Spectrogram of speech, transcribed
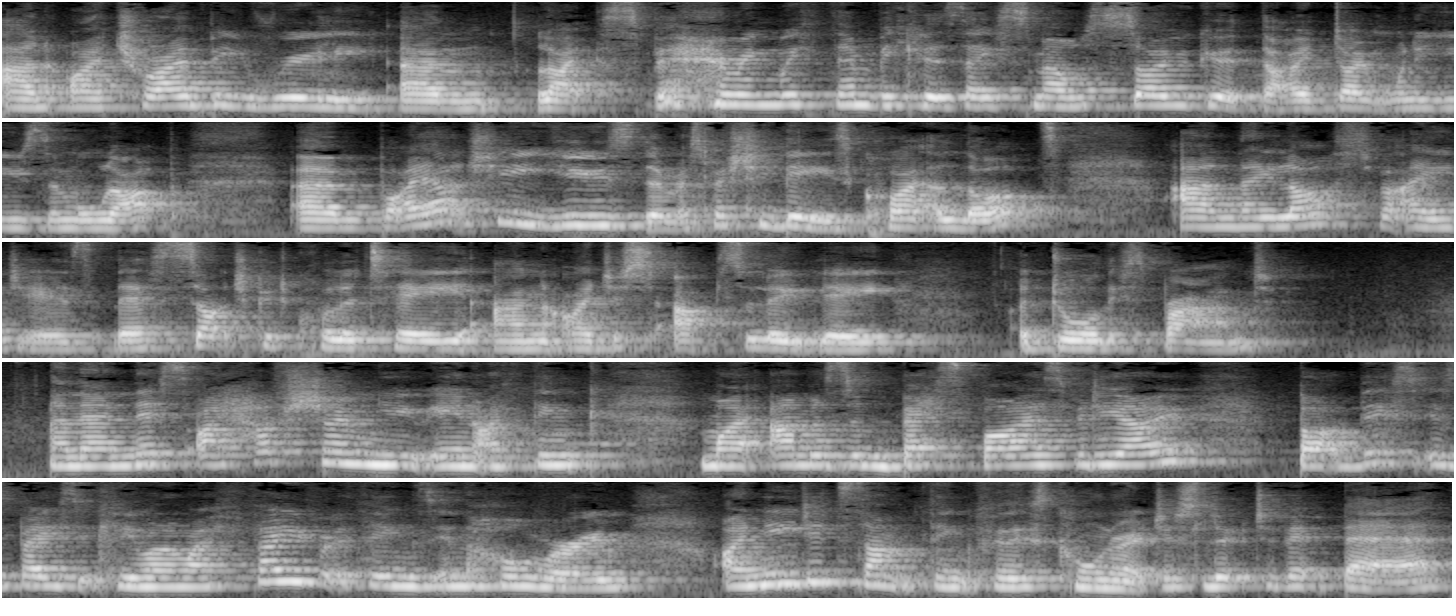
and I try and be really um, like sparing with them because they smell so good that I don't want to use them all up. Um, but I actually use them, especially these, quite a lot and they last for ages. They're such good quality and I just absolutely adore this brand. And then this I have shown you in, I think, my Amazon Best Buys video, but this is basically one of my favourite things in the whole room. I needed something for this corner, it just looked a bit bare,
